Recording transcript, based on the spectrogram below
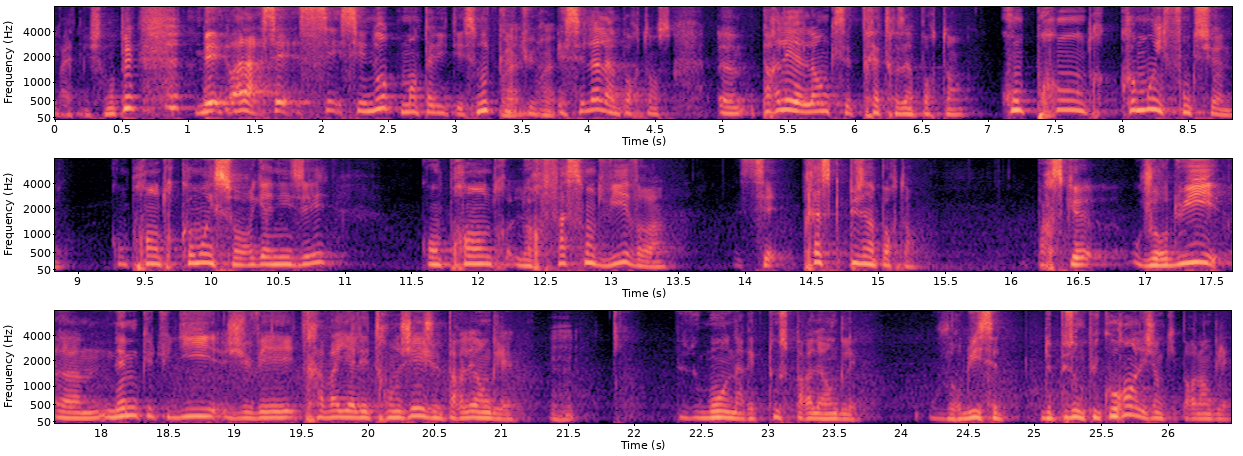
pas être méchant non plus. Mais voilà, c'est une autre mentalité, c'est une autre culture. Et c'est là l'importance. Euh, parler la langue, c'est très très important. Comprendre comment ils fonctionnent, comprendre comment ils sont organisés, comprendre leur façon de vivre, c'est presque plus important. Parce que aujourd'hui, euh, même que tu dis je vais travailler à l'étranger, je vais parler anglais. Mhm. Plus ou moins, on arrive tous à parler anglais. Aujourd'hui, c'est de plus en plus courant les gens qui parlent anglais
